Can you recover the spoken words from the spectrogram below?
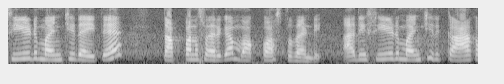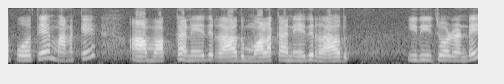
సీడ్ మంచిదైతే తప్పనిసరిగా మొక్క వస్తుందండి. అది సీడ్ మంచిది కాకపోతే మనకి ఆ మొక్క అనేది రాదు మొలక అనేది రాదు. ఇది చూడండి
